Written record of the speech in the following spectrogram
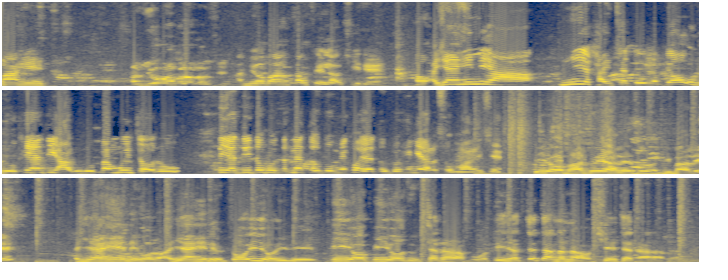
ငါဟင်း အမျိုးပေါင်းဘယ်လောက်လောက်ရှိအမျိုးပေါင်း60လောက်ရှိတယ်ဟိုအရန်ဟင်းနေကမြင့်ရခိုင်ချက်တို့မပြောဦးလို့ခရမ်းတီအာလူတို့ပန်းမွင့်ကြော်တို့တရတီတုတ်တို့တနက်တုတ်တို့မဲခေါ်ရတုတ်တို့ဟင်းနေရလို့ဆုံးပါလေရှင်ပြီးတော့ဘာတွေ့ရလဲဆိုတော့ဒီမှာလေအရန်ဟင်းတွေပေါ့နော်အရန်ဟင်းတွေကိုတော်ကြီးရော်ကြီးတွေပြီးရောပြီးရောသူချက်ထားတာပေါ့တင်းချကြက်ကြက်နက်နက်ကိုရှယ်ချက်ထားတာပဲ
